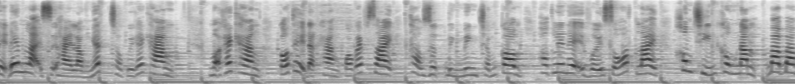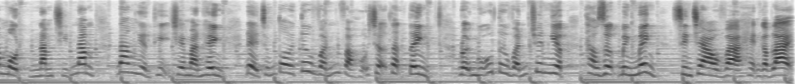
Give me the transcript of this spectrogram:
để đem lại sự hài lòng nhất cho quý khách hàng. Mọi khách hàng có thể đặt hàng qua website thảo dược bình minh.com hoặc liên hệ với số hotline 0905 331 595 đang hiển thị trên màn hình để chúng tôi tư vấn và hỗ trợ tận tình. Đội ngũ tư vấn chuyên nghiệp Thảo Dược Bình Minh, xin chào và hẹn gặp lại!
